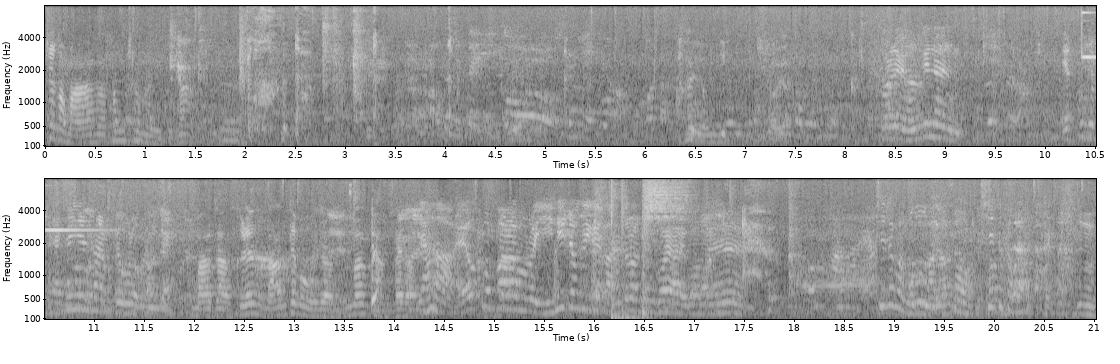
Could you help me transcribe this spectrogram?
치즈가 많아서 3,000원이구나. 아, 연기. 원래 여기는 예쁘고 잘생긴 사람 쪽으로 간대 맞아. 그래서 나한테만 오잖아. 누나한테 안 가잖아. 야 에어컨 바람으로 인위적이게 만들어준 거야 이거는 치즈가 너무 많아서 치즈가 응.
